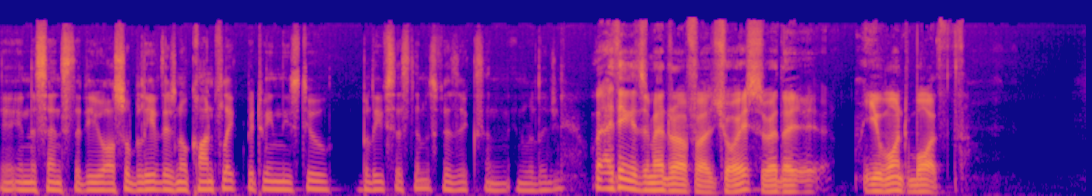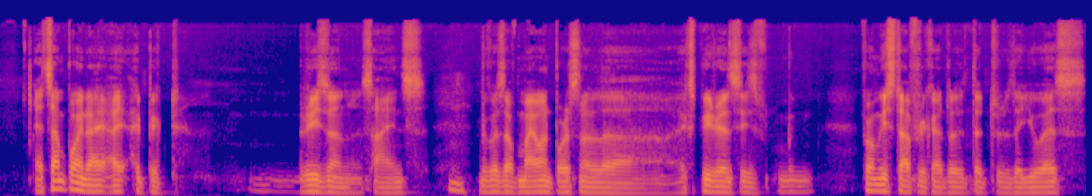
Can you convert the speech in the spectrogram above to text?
in the sense that you also believe there's no conflict between these two belief systems, physics and, and religion? Well, I think it's a matter of a choice whether you want both. At some point, I, I, I picked reason, science, Hmm. because of my own personal uh, experiences from East Africa to, to, to the U.S.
